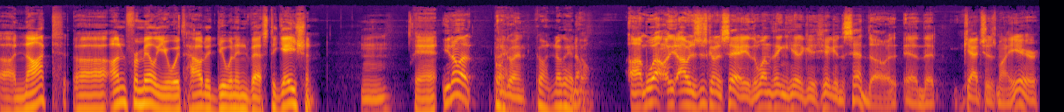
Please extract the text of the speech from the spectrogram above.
uh, not uh, unfamiliar with how to do an investigation. Mm. And, You know what? Go Oh, ahead. go ahead. Go ahead. No, go ahead, No. Bill. Um, well, I was just going to say the one thing Hig- Higgins said though uh, that catches my ear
